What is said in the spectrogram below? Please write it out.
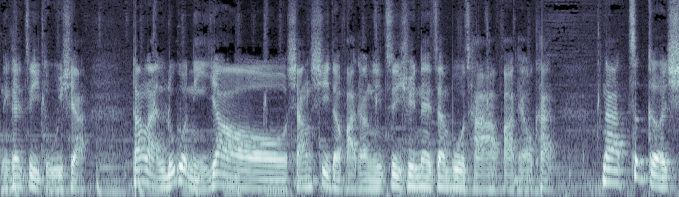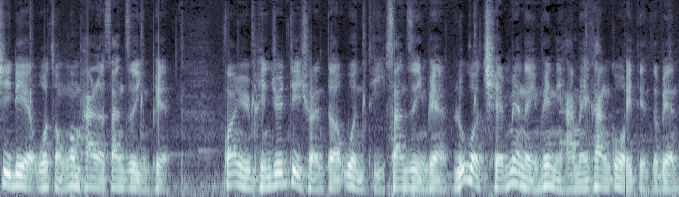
你可以自己读一下。当然，如果你要详细的法条，你自己去内政部查法条看。那这个系列我总共拍了三支影片，关于平均地权的问题，三支影片。如果前面的影片你还没看过，可以点这边。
